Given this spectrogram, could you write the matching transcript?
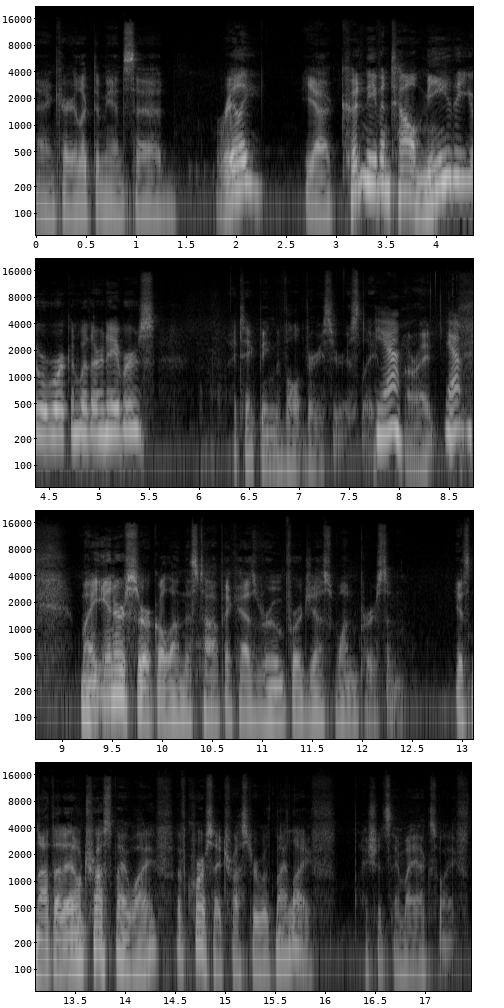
And Carrie looked at me and said, Really? You couldn't even tell me that you were working with our neighbors? I take being the vault very seriously. Yeah. All right. Yep. My inner circle on this topic has room for just one person. It's not that I don't trust my wife. Of course, I trust her with my life. I should say my ex wife.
